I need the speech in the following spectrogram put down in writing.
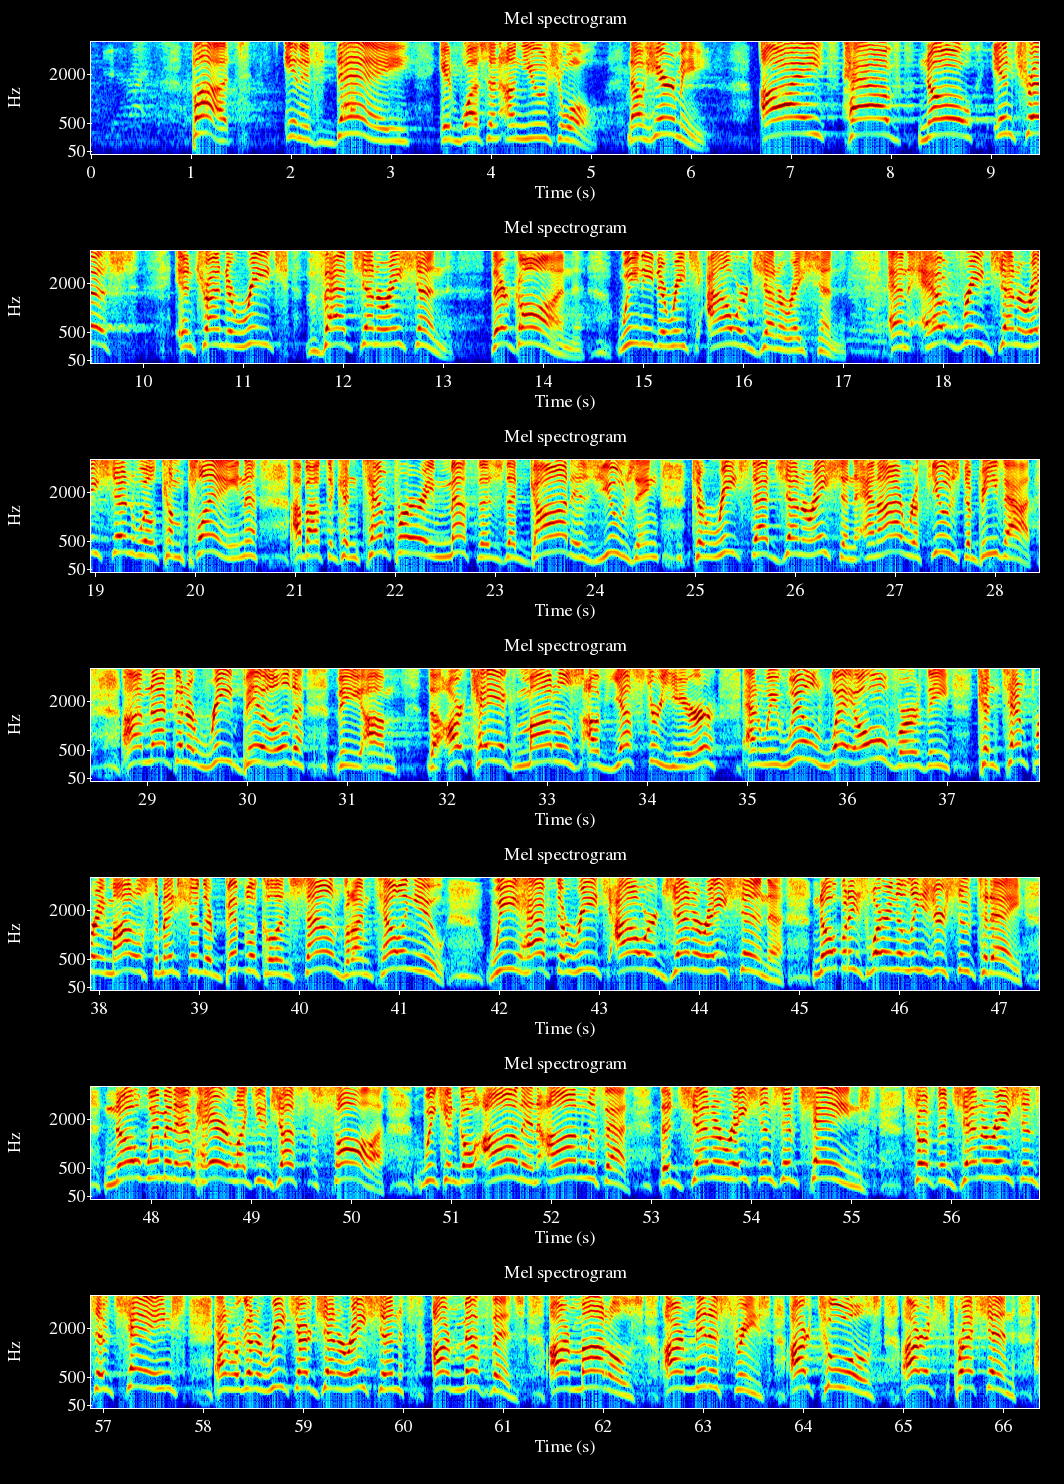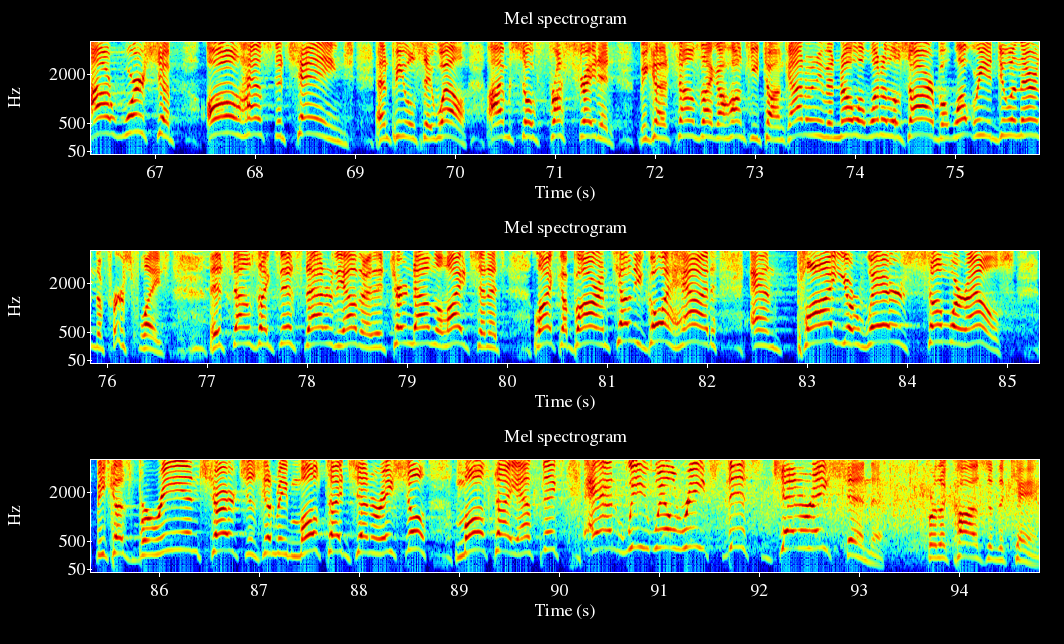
But in its day, it wasn't unusual. Now, hear me. I have no interest in trying to reach that generation. They're gone. We need to reach our generation. And every generation will complain about the contemporary methods that God is using to reach that generation. And I refuse to be that. I'm not going to rebuild the, um, the archaic models of yesteryear, and we will weigh over the contemporary models to make sure they're biblical and sound. But I'm telling you, we have to reach our our generation. Nobody's wearing a leisure suit today. No women have hair like you just saw. We can go on and on with that. The generations have changed. So if the generations have changed and we're going to reach our generation, our methods, our models, our ministries, our tools, our expression, our worship all has to change. And people say, well, I'm so frustrated because it sounds like a honky tonk. I don't even know what one of those are, but what were you doing there in the first place? It sounds like this, that, or the other. They turn down the lights and it's like a bar. I'm telling you, go ahead and ply your wares somewhere else because Berean Church is going to be multi generational, multi ethnic, and we will reach this generation for the cause of the King.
